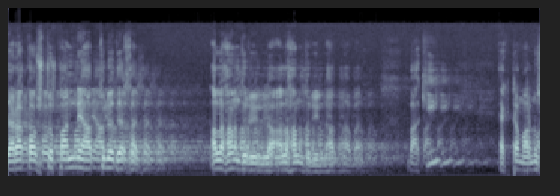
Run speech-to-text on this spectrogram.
যারা কষ্ট পাননি, হাত তুলে দেখান। আলহামদুলিল্লাহ আলহামদুলিল্লাহ বাকি একটা মানুষ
